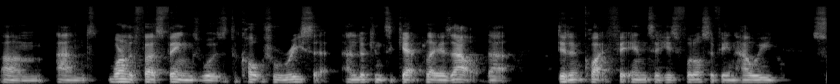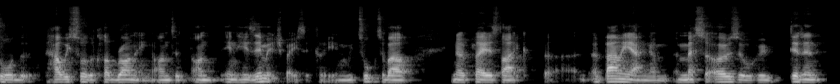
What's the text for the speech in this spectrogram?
Um, and one of the first things was the cultural reset and looking to get players out that didn't quite fit into his philosophy and how he saw the how we saw the club running under on in his image basically. And we talked about you know players like uh, Aubameyang and, and Mesut Ozil who didn't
